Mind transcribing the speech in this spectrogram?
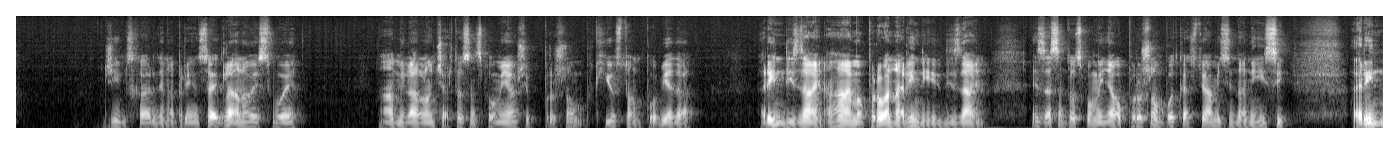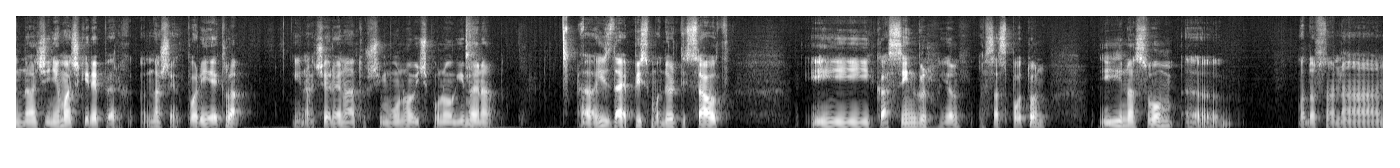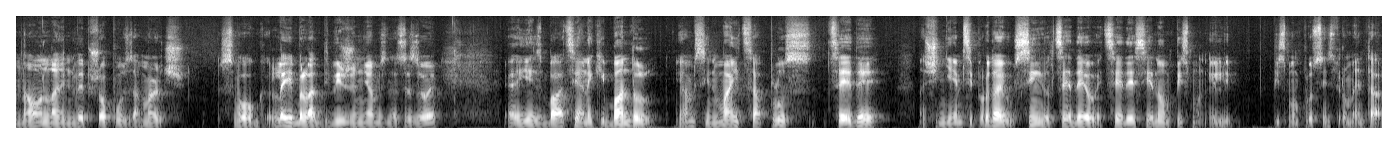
James Harden, na primjer, sad gledam ove svoje. A, Milan Lončar, to sam spominjao još i prošlom. Houston, pobjeda. Rin Design. Aha, ajmo prvo na Rin Design. Ne znam, sam to spominjao u prošlom podcastu, ja mislim da nisi. Rin, znači njemački reper našeg porijekla, inače Renato Šimunović, punog imena, izdaje pismo Dirty South i ka single, jel, sa spotom i na svom, odnosno na, na online web shopu za merch svog labela Division, ja mislim da se zove, e, je izbacio neki bundle, ja mislim majica plus CD, znači Njemci prodaju single CD-ove, CD s jednom pismom ili pismom plus instrumental.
